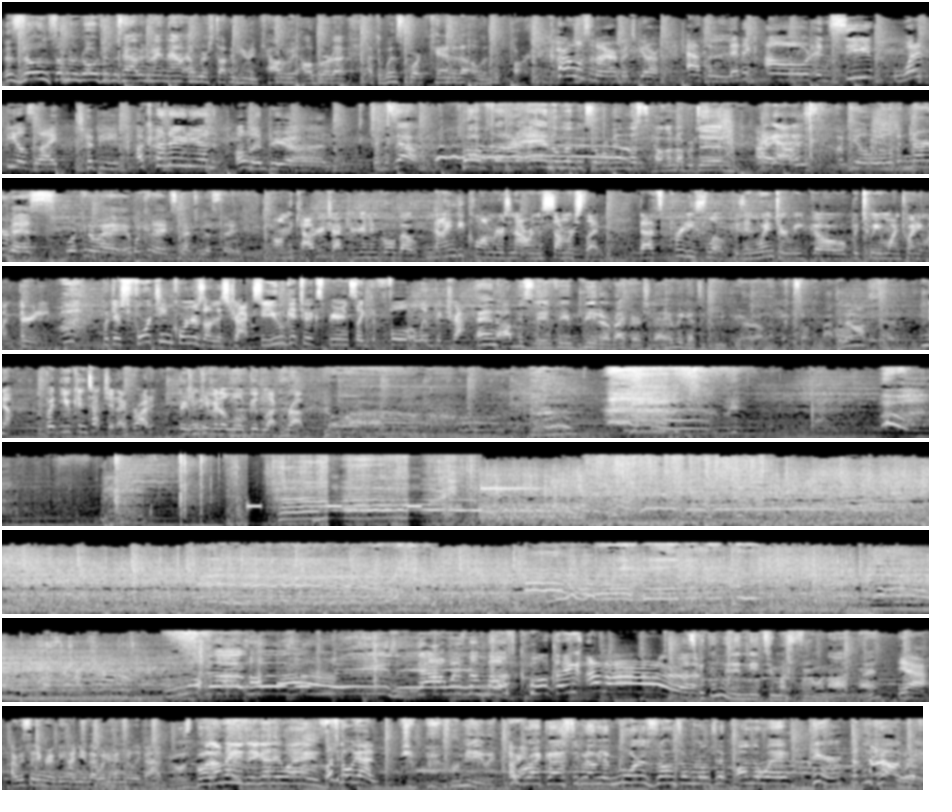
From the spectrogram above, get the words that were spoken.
The Zone Summer Road Trip is happening right now, and we're stopping here in Calgary, Alberta at the Winsport Canada Olympic Park. Carlos and I are about to get our athletic on and see what it feels like to be a Canadian Olympian. Check this out. Bob Bobsledder and Olympic silver medalist Helen Upperton. All right, guys. I'm feeling a little bit nervous. What can I what can I expect in this thing? On the Calgary track, you're going to go about 90 kilometers an hour in the summer sled. That's pretty slow because in winter we go between 120 and 130. but there's 14 corners on this track, so you get to experience like the full Olympic track. And obviously, if we beat a record today, we get to keep your Olympic silver medal. No. No, but you can touch it. I brought it. You can give it a little good luck rub. Thing ever! Good thing we didn't need too much before we went on, right? Yeah, I was sitting right behind you. That would have been really bad. Was but amazing anyways. Let's go again. Immediately. All right, guys, stick around. We have more Zone Summer Road Trip on the way here in Calgary.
